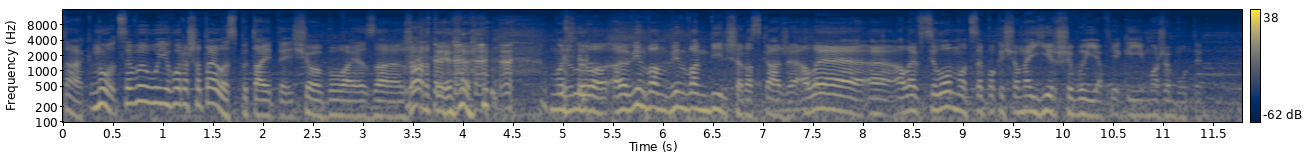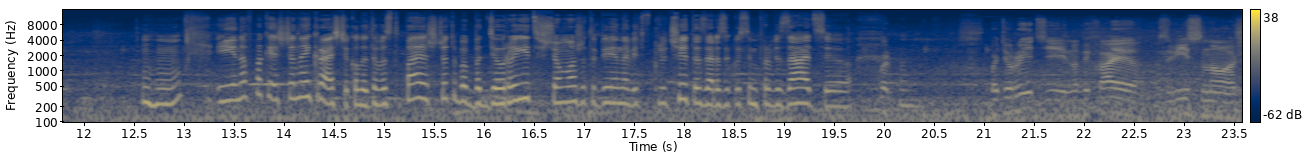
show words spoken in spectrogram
Так, ну це ви у Єгора Шатайла спитайте, що буває за жарти. Можливо, е, він вам він вам більше розкаже, але, е, але в цілому це поки що найгірший вияв, який може бути. Угу. І навпаки, що найкраще, коли ти виступаєш, що тебе бадьорить, що може тобі навіть включити зараз якусь імпровізацію. Бадьорить і надихає, звісно ж,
